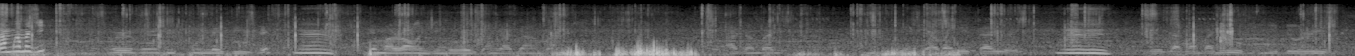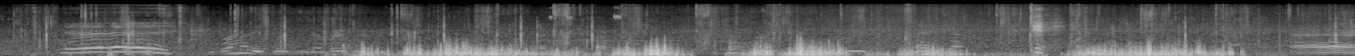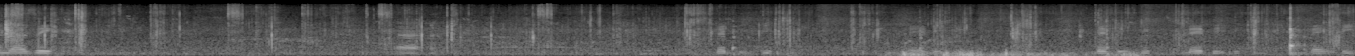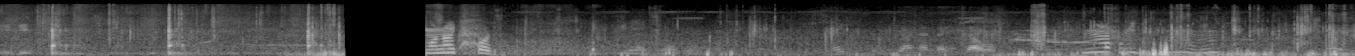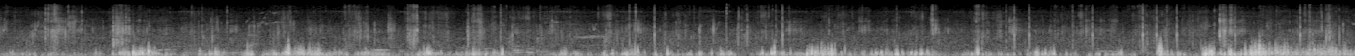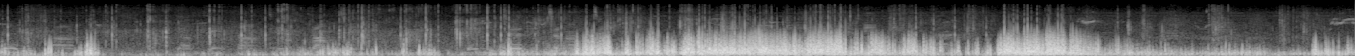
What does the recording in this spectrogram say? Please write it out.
bambwa amagi very very beautiful ladies eh? Mm. around baby, baby, baby. Monocipol. Nu a fugit.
